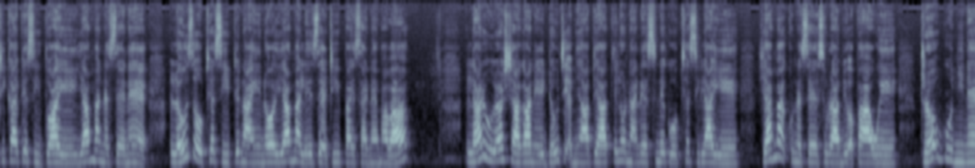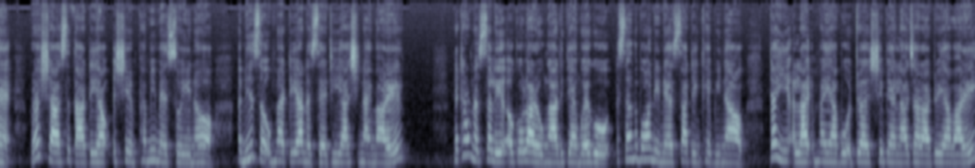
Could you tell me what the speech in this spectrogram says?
ထိခိုက်ပျက်စီးသွားရင်ရမှတ်20နဲ့အလုံးစုံဖြက်စီးပြစ်နိုင်ရင်တော့ရမှတ်40အထိပိုင်ဆိုင်နိုင်မှာပါ။ အလားတူရုရှားကနေဒုံးကျည်အများပြားပြစ်လွှတ်နိုင်တဲ့စနစ်ကိုဖျက်ဆီးလိုက်ရင်ရမှတ်80ဆိုတာမျိုးအပါအဝင်ဒရုန်းအကူအညီနဲ့ရုရှားစစ်သားတယောက်အရှင်ဖမ်းမိမယ်ဆိုရင်တော့အမြင့်ဆုံးအမှတ်120ထိရရှိနိုင်ပါတယ်။2024အောက်တိုဘာလတုန်းကဒီပြိုင်ပွဲကိုအစမ်းသဘောအနေနဲ့စတင်ခဲ့ပြီးနောက်တက်ရင်အလိုက်အမှတ်ရဖို့အတွက်ရှင်ပြိုင်လာကြတာတွေ့ရပါတယ်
